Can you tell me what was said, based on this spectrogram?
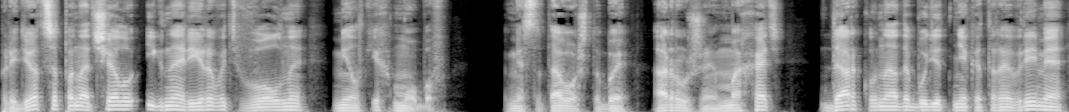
придется поначалу игнорировать волны мелких мобов. Вместо того, чтобы оружием махать, Дарку надо будет некоторое время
